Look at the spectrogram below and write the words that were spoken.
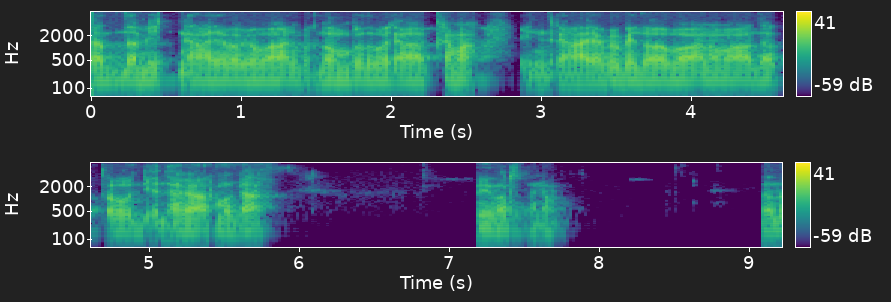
തദ്ദവിജ്ഞായ ഭഗവാൻ പ്രഥം പുതുപരാക്രമ ഇന്ദ്രായ കുപിതോപാനമാദത്തോ ബാണമാദത്തോദ്യധകാർമുക വിവർത്തനം. തദ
